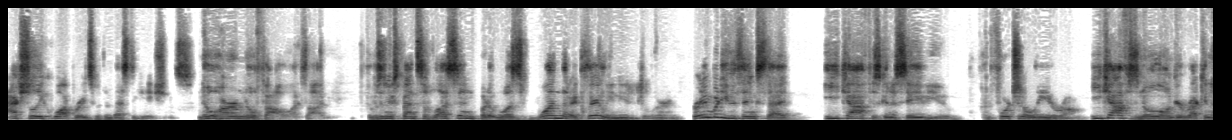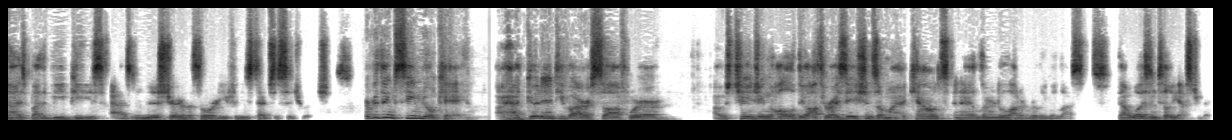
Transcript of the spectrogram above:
actually cooperates with investigations. No harm, no foul, I thought. It was an expensive lesson, but it was one that I clearly needed to learn. For anybody who thinks that ECAF is going to save you, Unfortunately, you're wrong. ECAF is no longer recognized by the BPs as an administrative authority for these types of situations. Everything seemed okay. I had good antivirus software. I was changing all of the authorizations on my accounts, and I learned a lot of really good lessons. That was until yesterday.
